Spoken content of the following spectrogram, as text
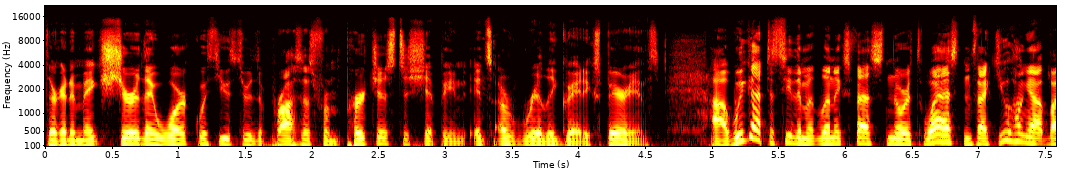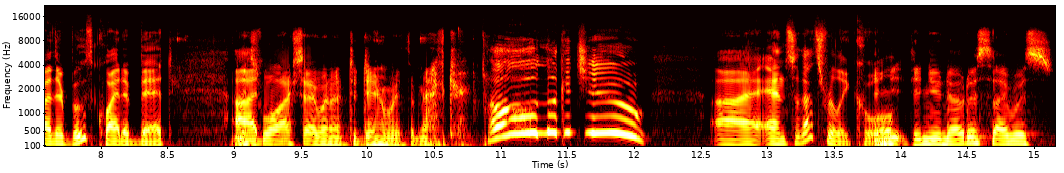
They're going to make sure they work with you through the process from purchase to shipping. It's a really great experience. Uh, we got to see them at LinuxFest Northwest. In fact, you hung out by their booth quite a bit. Uh, well, actually, I went out to dinner with them after. oh, look at you! Uh, and so that's really cool. Didn't you, didn't you notice I was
